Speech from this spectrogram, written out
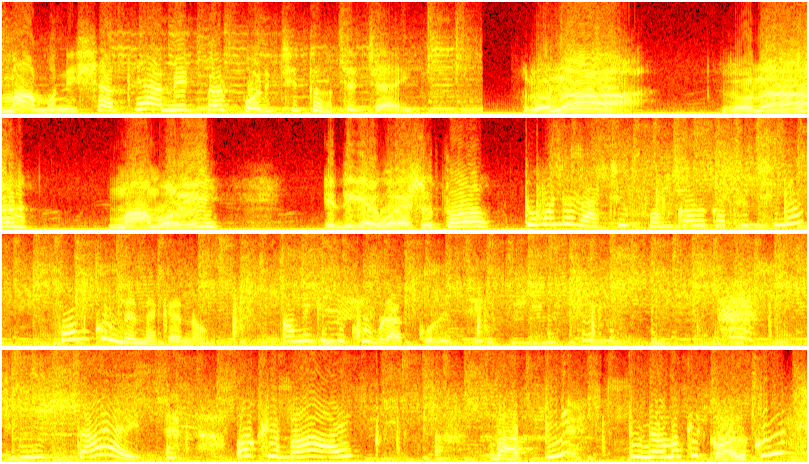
মামুনির সাথে আমি একবার পরিচিত হতে চাই। রোনা রোনা মামনি এদিকে একবার এসো তো। তোমার না রাত্রে ফোন করার কথা ছিল? ফোন করলে না কেন? আমি কিন্তু খুব রাগ করেছি। তাই? ওকে বাই বাপি তুমি আমাকে কল করেছ?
